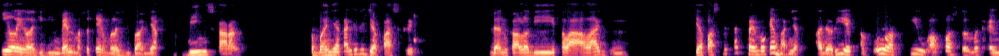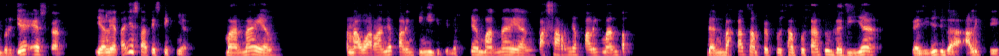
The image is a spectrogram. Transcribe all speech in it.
skill yang lagi demand, maksudnya yang lagi banyak, Bing sekarang, kebanyakan itu JavaScript. Dan kalau ditelaah lagi, JavaScript kan frameworknya banyak. Ada React, Angular, Vue, apa segala macam, Ember.js kan. Ya lihat aja statistiknya. Mana yang penawarannya paling tinggi gitu. Maksudnya mana yang pasarnya paling mantep. Dan bahkan sampai perusahaan-perusahaan tuh gajinya gajinya juga alik sih.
